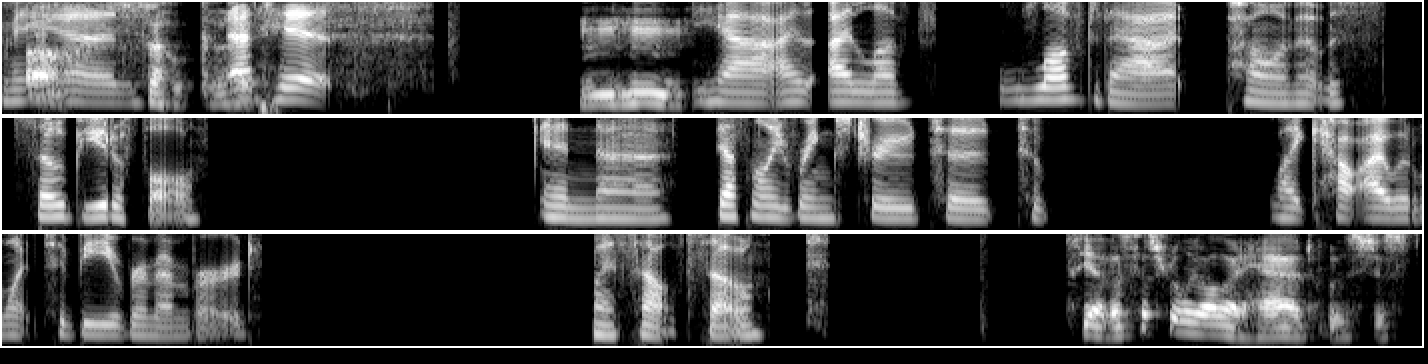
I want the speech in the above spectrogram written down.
oh, Man, so good. That hits. Mm-hmm. Yeah, I I loved loved that poem. It was so beautiful, and uh, definitely rings true to to like how I would want to be remembered myself. So So yeah, that's that's really all I had was just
